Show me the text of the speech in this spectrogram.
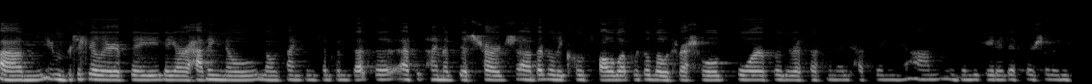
um, in particular if they, they are having no, no signs and symptoms at the, at the time of discharge, uh, but really close follow-up with a low threshold for further assessment and testing um, is indicated if they're showing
